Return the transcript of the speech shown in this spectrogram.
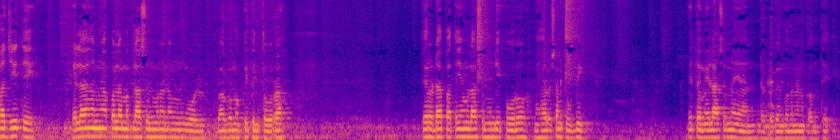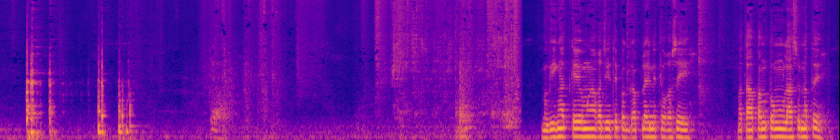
Mga kailangan nga pala maglason muna ng wall bago magpipintura. Pero dapat yung lason hindi puro, may halo siyang tubig. Ito may lason na yan, dagdagan ko na lang ng kaunti. Mag-ingat kayo mga ka-GT pag apply nito kasi matapang tong lason na to eh.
